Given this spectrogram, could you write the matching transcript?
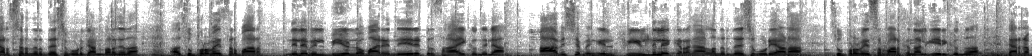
കർശന നിർദ്ദേശം കൊടുക്കാൻ പറഞ്ഞത്. സൂപ്പർവൈസർമാർ നിലവിൽ ബി എൽഒമാരെ നേരിട്ട് സഹായിക്കുന്നില്ല. ആവശ്യമെങ്കിൽ ഫീൽഡിലേക്ക് ഇറങ്ങാനുള്ള നിർദ്ദേശം കൂടിയാണ് സൂപ്പർവൈസർമാർക്ക് നൽകിയിരിക്കുന്നത്. കാരണം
